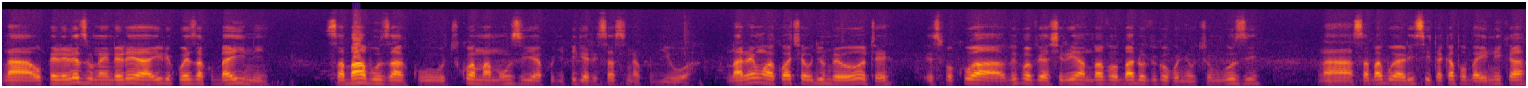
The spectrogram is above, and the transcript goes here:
na upelelezi unaendelea ili kuweza kubaini sababu za kuchukua maamuzi ya kujipiga risasi na kujiua. Marehemu hakuacha ujumbe wowote isipokuwa vipo viashiria ambavyo bado viko kwenye uchunguzi na sababu halisi itakapobainika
